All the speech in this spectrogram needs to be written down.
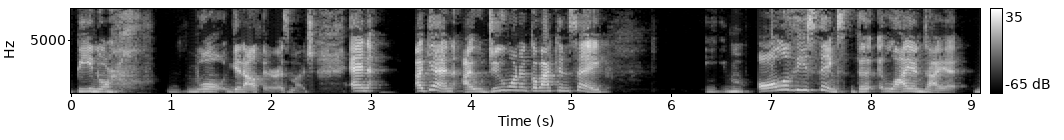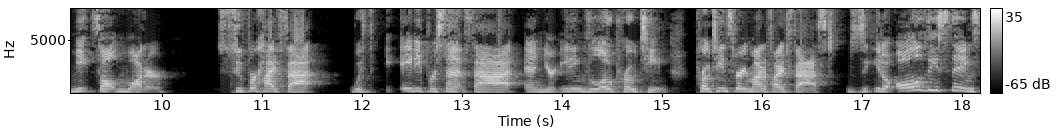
be normal won't get out there as much. And again i do want to go back and say all of these things, the lion diet, meat, salt, and water, super high fat with 80% fat, and you're eating low protein, protein sparing modified fast. You know, all of these things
